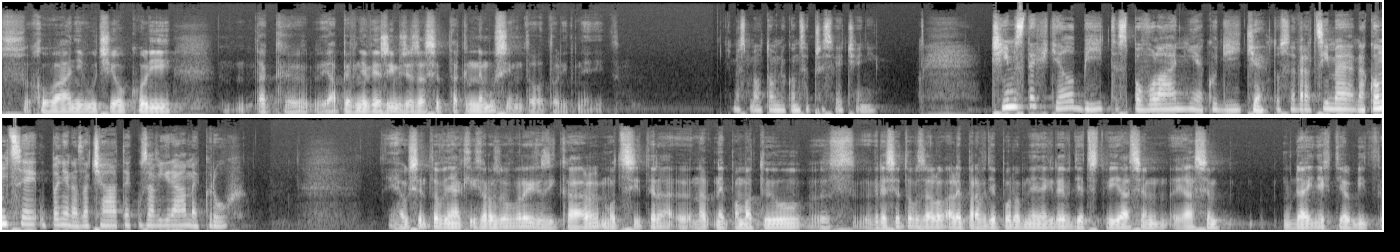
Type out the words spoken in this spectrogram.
v chování vůči okolí, tak eh, já pevně věřím, že zase tak nemusím toho tolik měnit. My jsme o tom dokonce přesvědčení. Čím jste chtěl být z povolání jako dítě? To se vracíme na konci, úplně na začátek, uzavíráme kruh. Já už jsem to v nějakých rozhovorech říkal, moc si teda eh, nepamatuju, kde se to vzalo, ale pravděpodobně někde v dětství. Já jsem, já jsem údajně chtěl být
